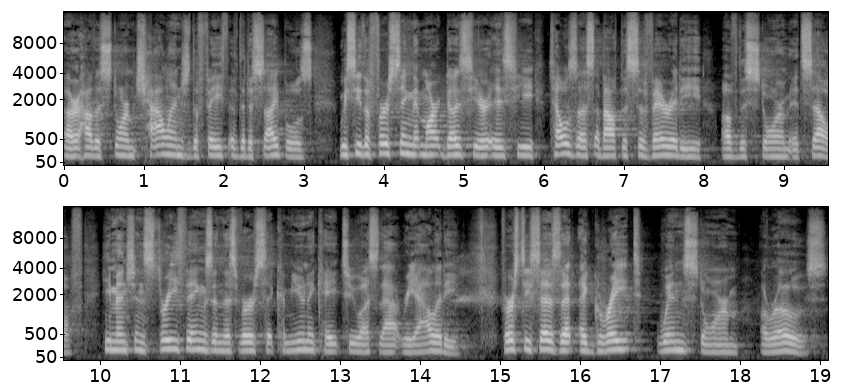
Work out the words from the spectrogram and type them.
or how the storm challenged the faith of the disciples, we see the first thing that Mark does here is he tells us about the severity of the storm itself. He mentions three things in this verse that communicate to us that reality. First, he says that a great windstorm arose.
